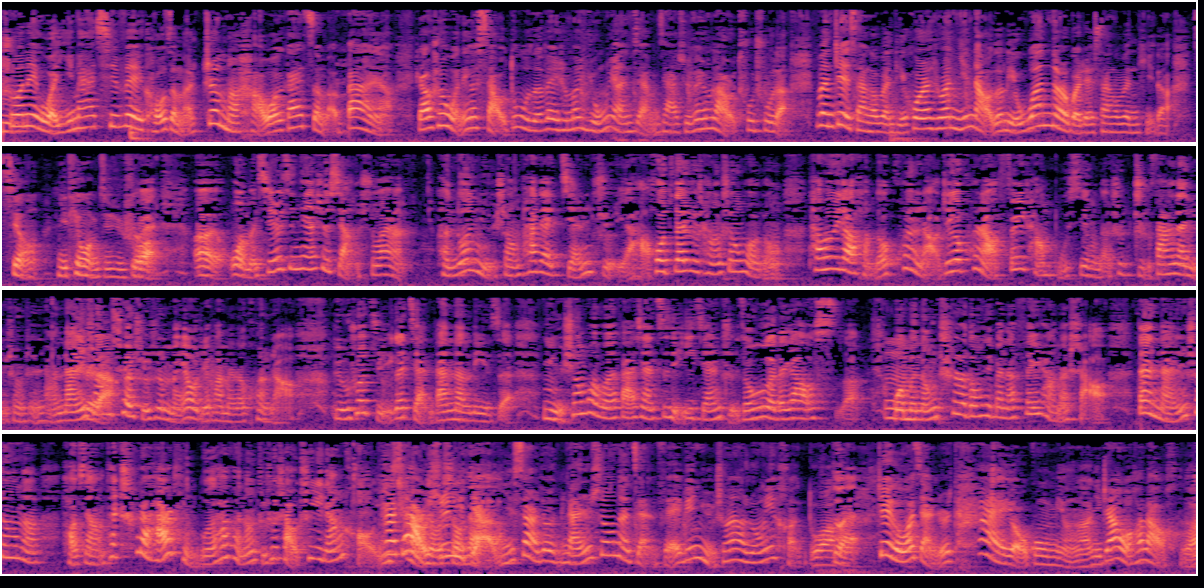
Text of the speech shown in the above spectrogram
说那个我姨妈期胃口怎么这么好，我该怎么办呀？然后说我那个小肚子为什么永远减不下去，为什么老是突出的？问这三个问题，或者说你脑子里 wonder 过这三个问题的，请你听我们继续说。呃，我们其实今天是想说呀。很多女生她在减脂也好，或者在日常生活中，她会遇到很多困扰。这个困扰非常不幸的是只发生在女生身上，男生确实是没有这方面的困扰。比如说，举一个简单的例子，女生会不会发现自己一减脂就饿得要死？我们能吃的东西变得非常的少。但男生呢，好像他吃的还是挺多的，他可能只是少吃一两口，一下就瘦下来了。一下就男生的减肥比女生要容易很多。对，这个我简直太有。共鸣了，你知道我和老何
